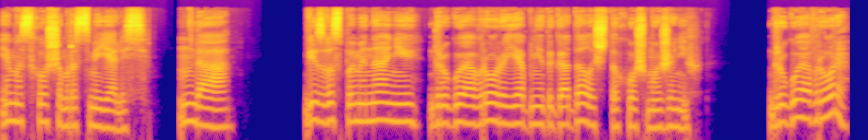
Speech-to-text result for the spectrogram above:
и мы с Хошем рассмеялись. «Да, без воспоминаний другой Авроры я бы не догадалась, что Хош мой жених. Другой Аврора?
